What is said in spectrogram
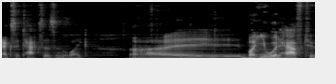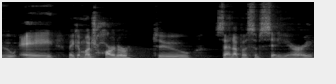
exit taxes and the like. Uh, but you would have to a make it much harder to set up a subsidiary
